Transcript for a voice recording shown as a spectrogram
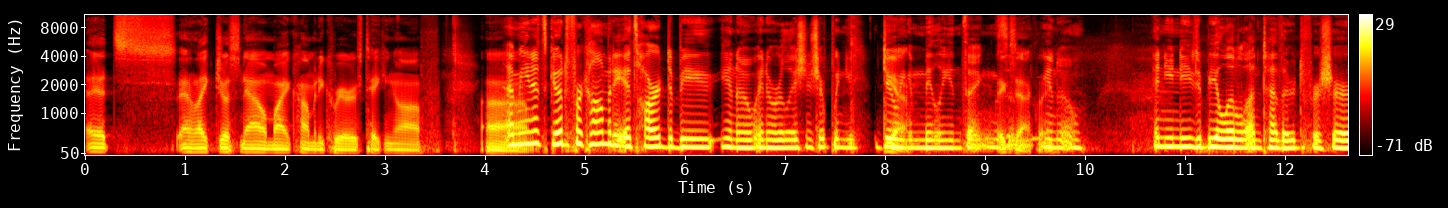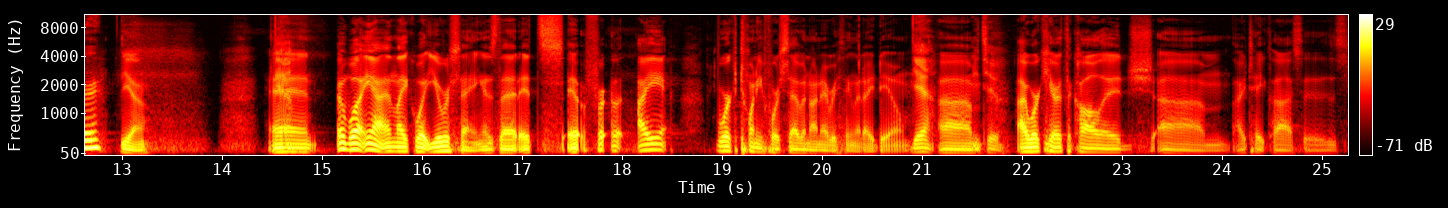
it's and like just now, my comedy career is taking off. Uh, I mean, it's good for comedy. It's hard to be, you know, in a relationship when you're doing Yeah. a million things. and, Exactly. you know, and you need to be a little untethered for sure. Yeah. Yeah. And uh, well, yeah, and like what you were saying is that it's it, for, uh, I work twenty four seven on everything that I do. Yeah, me Um, too. I work here at the college. Um, I take classes.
